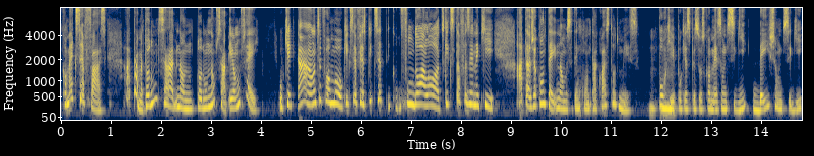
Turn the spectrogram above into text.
Como é que você faz? Ah, tá, mas todo mundo sabe. Não, não- todo mundo não sabe. Eu não sei. O que, ah, onde você formou? O que, que você fez? Por que, que você fundou a Lotus? O que, que você está fazendo aqui? Ah, tá, eu já contei. Não, mas você tem que contar quase todo mês. Por quê? Porque as pessoas começam te seguir, deixam de seguir,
